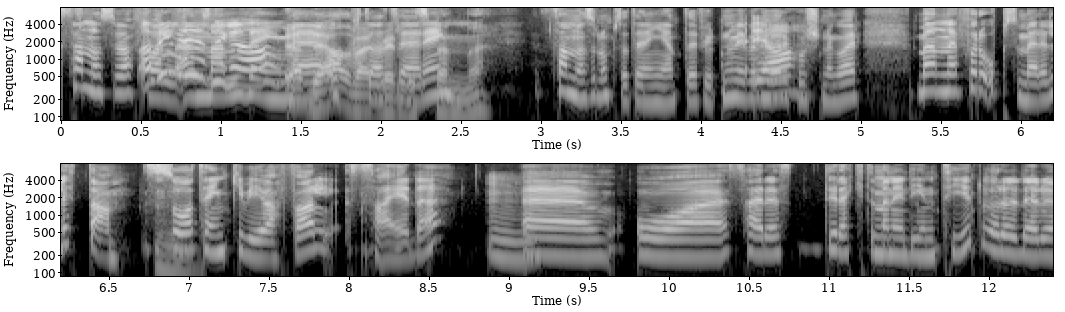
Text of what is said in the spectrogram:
send oss i hvert fall en melding Ja, med veldig oppdatering. Send oss en oppdatering, Jente14. Vi vil Ja. høre hvordan det går. Men for å oppsummere litt, da, så Mm. tenker vi i hvert fall si det. Eh, og si det direkte, men i din tid, var det det du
